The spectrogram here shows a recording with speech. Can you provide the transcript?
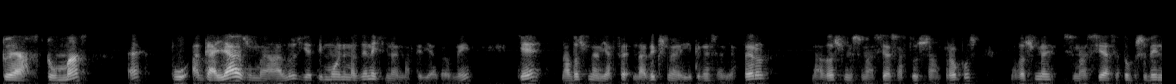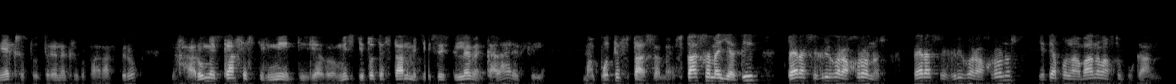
του εαυτού μας, ε, που αγκαλιάζουμε άλλους, γιατί μόνοι μας δεν έχει νόημα αυτή η διαδρομή, και να, δώσουμε να δείξουμε ειλικρινές ενδιαφέρον, να δώσουμε σημασία σε αυτούς τους ανθρώπους, να δώσουμε σημασία σε αυτό που συμβαίνει έξω από το τρένο, έξω από το παράθυρο, να χαρούμε κάθε στιγμή της διαδρομής και τότε φτάνουμε και ξέρεις τι λέμε. Καλά ρε φίλε. Μα πότε φτάσαμε; Φτάσαμε γιατί πέρασε γρήγορα χρόνος. Πέρασε γρήγορα χρόνος γιατί απολαμβάναμε αυτό που κάνουμε.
